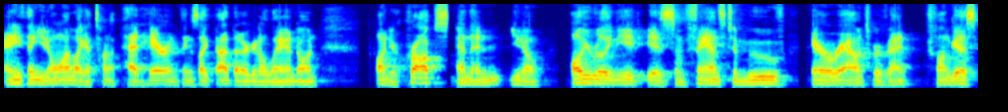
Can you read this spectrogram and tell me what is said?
anything. You don't want like a ton of pet hair and things like that that are going to land on on your crops. And then, you know, all you really need is some fans to move air around to prevent fungus.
